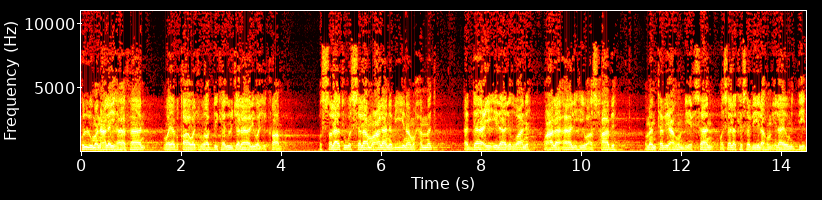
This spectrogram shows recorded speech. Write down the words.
كل من عليها فان ويبقى وجه ربك ذو الجلال والإكرام. والصلاة والسلام على نبينا محمد الداعي إلى رضوانه وعلى آله وأصحابه ومن تبعهم بإحسان وسلك سبيلهم إلى يوم الدين.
